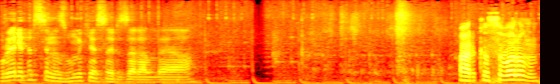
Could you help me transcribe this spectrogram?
buraya gelirseniz bunu keseriz herhalde ya. Arkası var onun.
